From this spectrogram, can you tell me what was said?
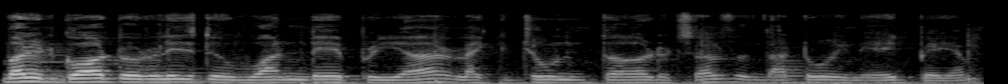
but it got released one day prior, like June 3rd itself, and that too in 8 pm.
